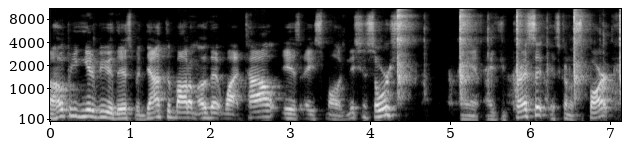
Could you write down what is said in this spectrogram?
I hope you can get a view of this, but down at the bottom of that white tile is a small ignition source. And as you press it, it's going to spark.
